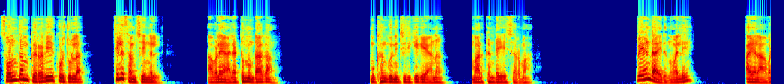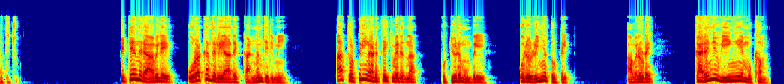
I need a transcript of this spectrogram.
സ്വന്തം പിറവിയെക്കുറിച്ചുള്ള ചില സംശയങ്ങൾ അവളെ അലട്ടുന്നുണ്ടാകാം. മുഖം കുനിച്ചിരിക്കുകയാണ് മാർക്കണ്ഡേയ ശർമ്മ. വേണ്ടായിരുന്നു അല്ലേ? അയാൾ ആവർത്തിച്ചു. പിറ്റേന്ന് രാവിലെ ഉറക്കം തെളിയാതെ കണ്ണും തിരുമി ആ തൊട്ടിലിനടുത്തേക്ക് വരുന്ന കുട്ടിയുടെ മുമ്പിൽ ഒരൊഴിഞ്ഞ തൊട്ടിൽ. അവളുടെ കരഞ്ഞു വീങ്ങിയ മുഖം.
